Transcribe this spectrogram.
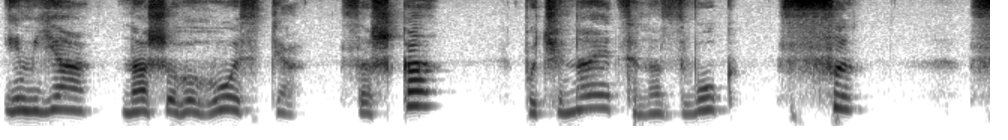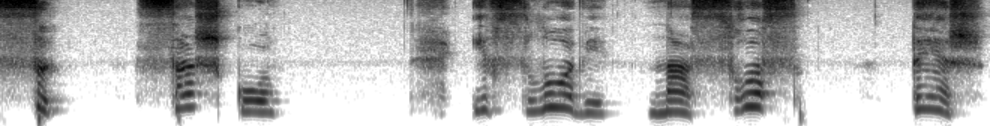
ім'я нашого гостя Сашка починається на звук С. С. Сашко. І в слові насос теж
